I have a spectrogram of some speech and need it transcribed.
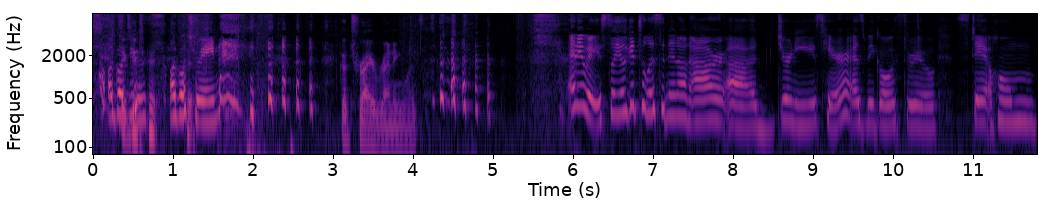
I'll go do. I'll go train. go try running once. anyway, so you'll get to listen in on our uh, journeys here as we go through stay at home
